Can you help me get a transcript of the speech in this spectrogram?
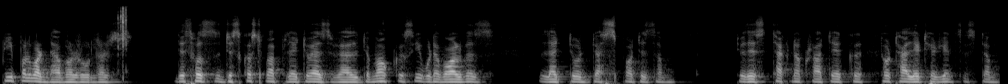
People were never rulers. This was discussed by Plato as well. Democracy would have always led to despotism, to this technocratic totalitarian system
